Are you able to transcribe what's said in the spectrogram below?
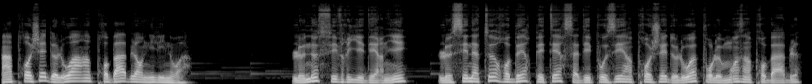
Un projet de loi improbable en Illinois. Le 9 février dernier, le sénateur Robert Peters a déposé un projet de loi pour le moins improbable,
